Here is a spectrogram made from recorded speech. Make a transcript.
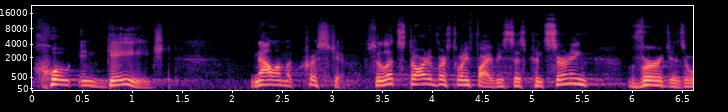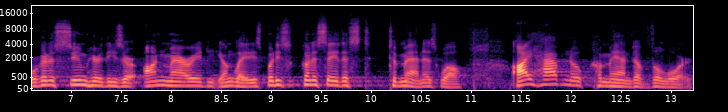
quote, engaged? Now I'm a Christian. So let's start in verse 25. He says, concerning virgins, and we're going to assume here these are unmarried young ladies, but he's going to say this t- to men as well. I have no command of the Lord.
